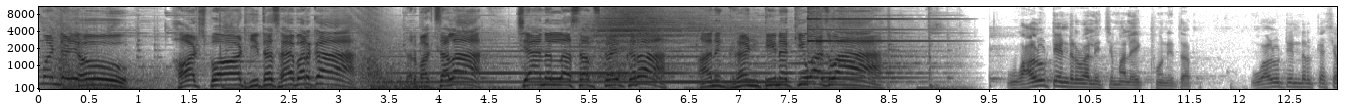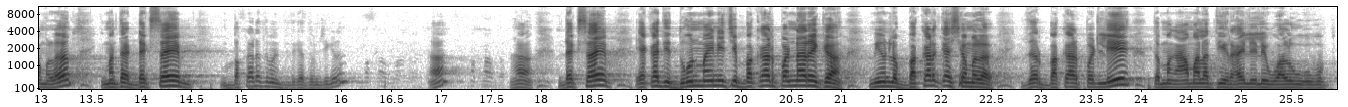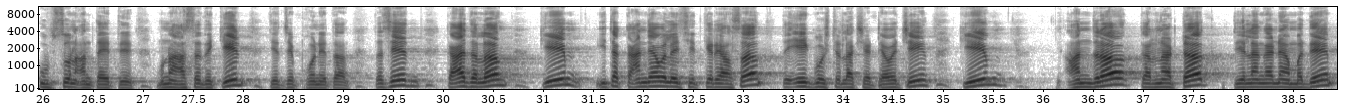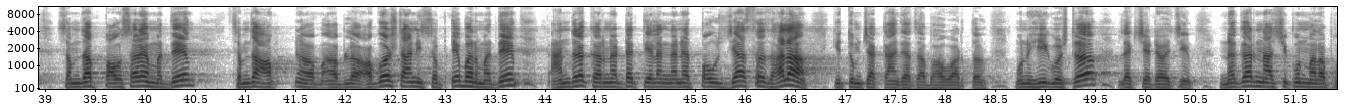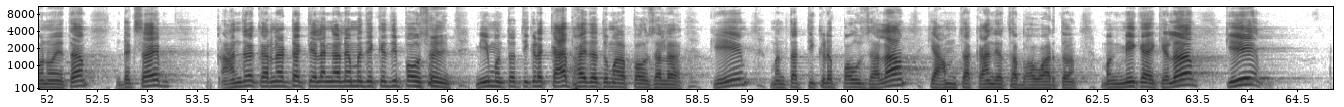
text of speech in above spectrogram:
हो मंडळी हो. हॉटस्पॉट इथंच आहे बर का? तर मग चला चॅनलला सबस्क्राईब करा आणि घंटी नक्की वाजवा. वाळू टेंडरवाल्याचे मला एक फोन येतात. वाळू टेंडर कशामुळं? म्हणतात डकसाहेब बकाडच म्हणतात का तुमच्याकडं? हां? हां. डकसाहेब एखादी दोन महिन्याची बकाड पडणार आहे का? मी म्हणलं बकाड कशामुळं? जर बकाड पडली तर मग आम्हाला ती राहिलेली वाळू उपसून आणता येते. म्हणून असं देखील त्याचे फोन येतात. तसेच काय झालं की इथं कांद्यावाले शेतकरी असं तर एक गोष्ट लक्षात ठेवायची की आंध्र कर्नाटक तेलंगणामध्ये समजा पावसाळ्यामध्ये समजा ऑक आपलं ऑगस्ट आणि सप्टेंबरमध्ये आंध्र कर्नाटक तेलंगणात पाऊस जास्त झाला की तुमच्या कांद्याचा भाव वाढतो. म्हणून ही गोष्ट लक्षात ठेवायची. नगर नाशिकहून मला फोन येतात डकसाहेब आंध्र कर्नाटक तेलंगणामध्ये कधी पाऊस होईल? मी म्हणतो तिकडं काय फायदा तुम्हाला पाऊस झाला की म्हणतात तिकडं पाऊस झाला की आमचा कांद्याचा भाव वाढतं. मग मी काय केलं की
